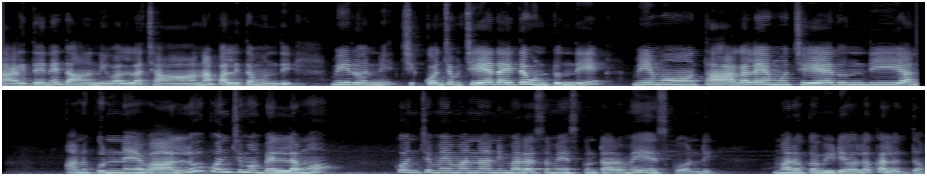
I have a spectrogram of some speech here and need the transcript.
తాగితేనే దానివల్ల చాలా ఫలితం ఉంది మీరు కొంచెం చేదైతే ఉంటుంది. మేము తాగలేము చేదు ఉంది అనుకునే వాళ్ళు కొంచెము బెల్లము కొంచెం ఏమన్నా నిమ్మరసం వేసుకుంటారేమో వేసుకోండి. మరొక వీడియోలో కలుద్దాం.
